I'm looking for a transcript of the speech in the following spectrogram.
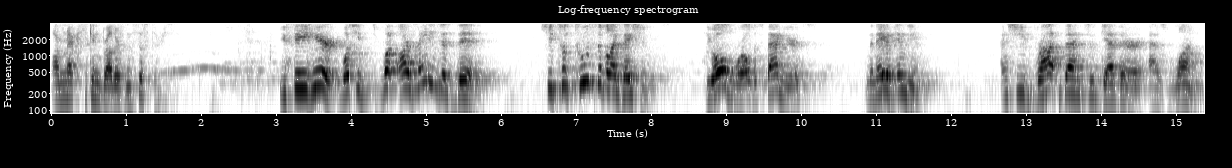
our Mexican brothers and sisters. You see here, what, she, what Our Lady just did, she took two civilizations the old world, the Spaniards, the native Indians, and she brought them together as one.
